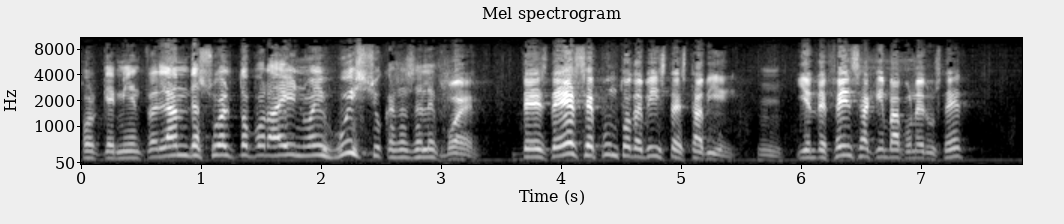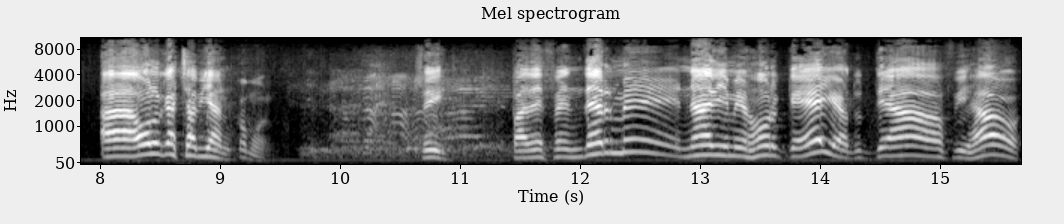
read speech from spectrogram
porque mientras él ande suelto por ahí no hay juicio que se celebre. Bueno, desde ese punto de vista está bien. Mm. ¿Y en defensa a quién va a poner usted? A Olga Chaviano, ¿Cómo? sí. Para defenderme, nadie mejor que ella. Tú te has fijado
